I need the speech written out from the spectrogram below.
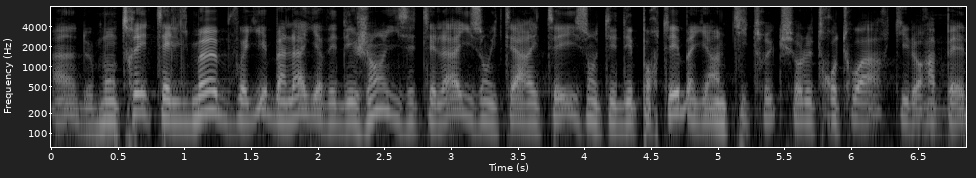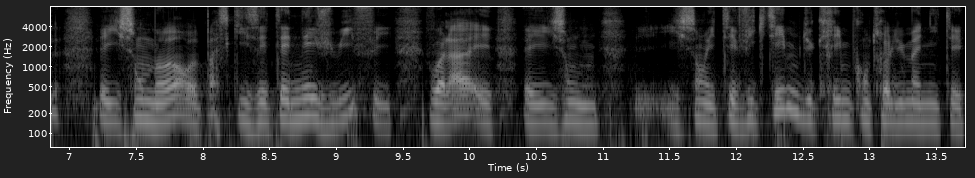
hein, de montrer tel immeuble. Vous voyez, ben là, il y avait des gens, ils étaient là, ils ont été arrêtés, ils ont été déportés. Ben, il y a un petit truc sur le trottoir qui le rappelle. Et ils sont morts parce qu'ils étaient nés juifs. voilà, et, ils sont été victimes du crime contre l'humanité.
